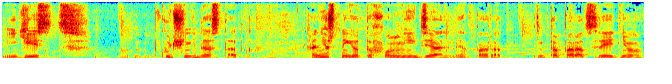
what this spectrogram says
есть куча недостатков. Конечно, йотафон не идеальный аппарат. Это аппарат среднего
